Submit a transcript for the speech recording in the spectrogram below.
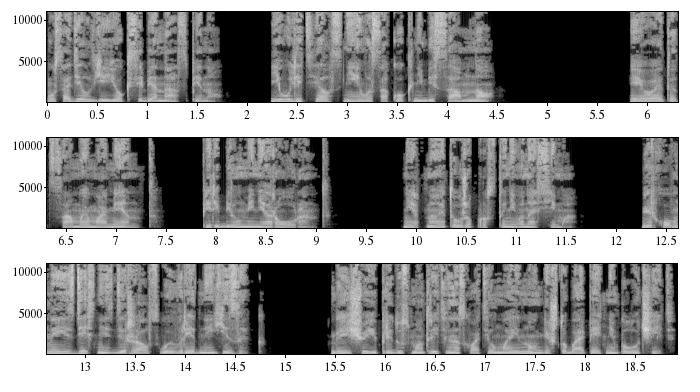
усадил ее к себе на спину и улетел с ней высоко к небесам, но... И в этот самый момент перебил меня Роуранд. Нет, ну это уже просто невыносимо. Верховный и здесь не сдержал свой вредный язык. Да еще и предусмотрительно схватил мои ноги, чтобы опять не получить.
